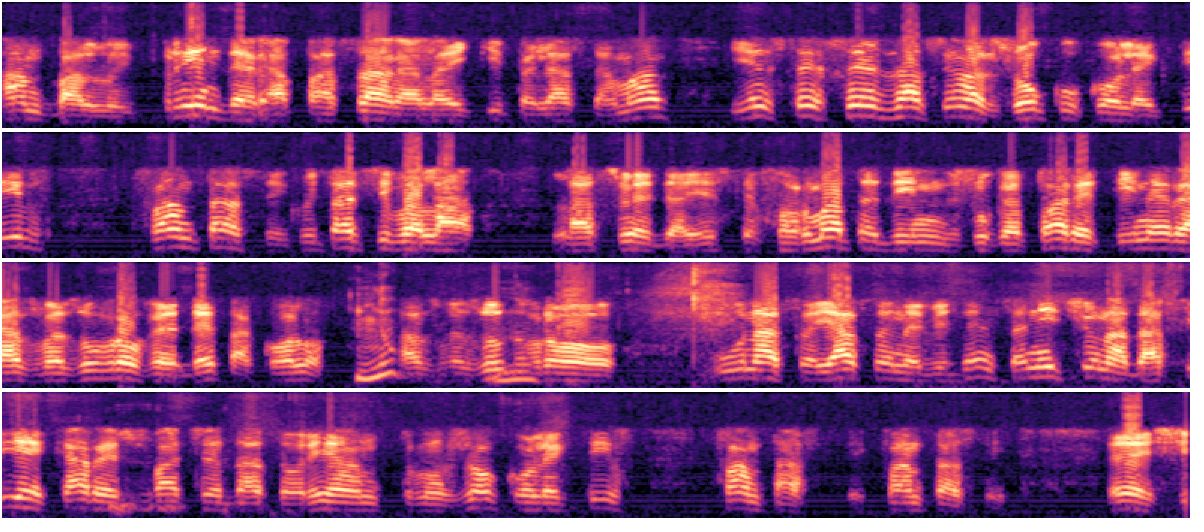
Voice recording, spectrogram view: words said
handbalului. Prinderea, pasarea la echipele astea mari este senzațional. Jocul colectiv, fantastic. Uitați-vă la, la Suedia. Este formată din jucătoare tinere. Ați văzut vreo vedet acolo? Nu. Ați văzut nu. vreo una să iasă în evidență? Niciuna, dar fiecare își face datoria într-un joc colectiv fantastic, fantastic. E, și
